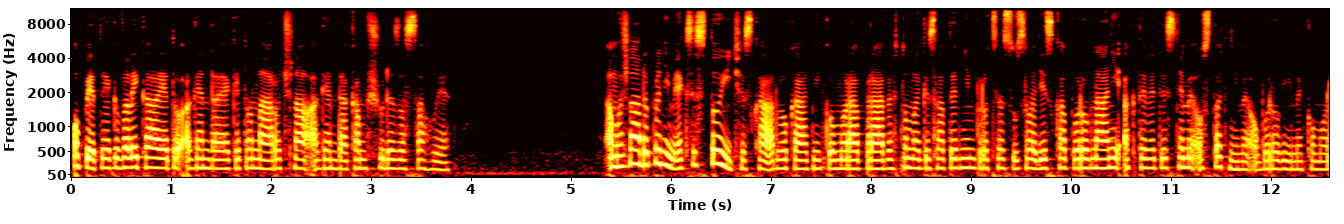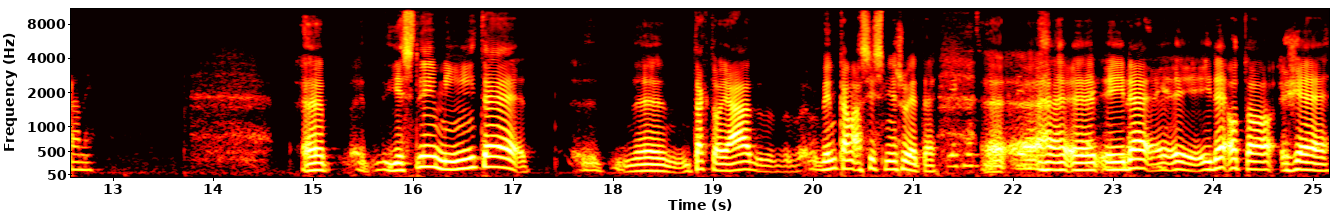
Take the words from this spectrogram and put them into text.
opět, jak veliká je to agenda, jak je to náročná agenda, kam všude zasahuje? A možná doplním, jak se stojí Česká advokátní komora právě v tom legislativním procesu z hlediska porovnání aktivity s těmi ostatními oborovými komorami? Jestli míníte Eh, tak to já vím, kam asi směřujete. Eh, eh, jde, jde o to, že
